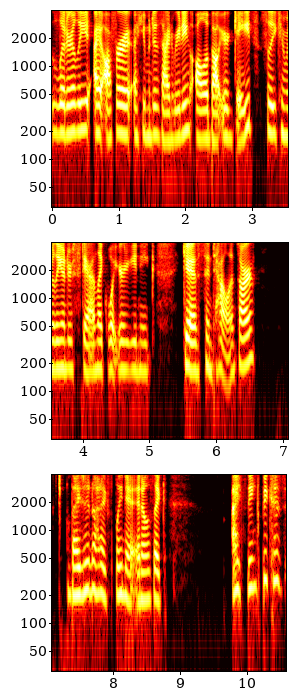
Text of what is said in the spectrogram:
literally I offer a human design reading all about your gates so you can really understand like what your unique gifts and talents are. But I didn't know how to explain it and I was like I think because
